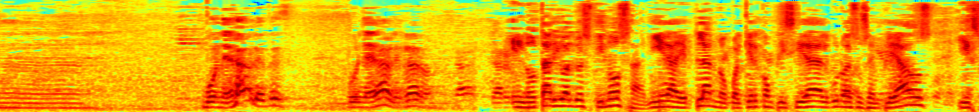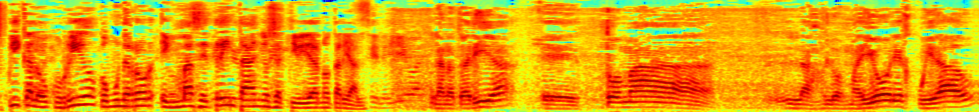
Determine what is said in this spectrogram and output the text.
Mm, vulnerable, pues. Vulnerable, claro. El notario Aldo Espinosa niega de plano cualquier complicidad de alguno de sus empleados y explica lo ocurrido como un error en más de 30 años de actividad notarial. La notaría eh, toma los mayores cuidados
